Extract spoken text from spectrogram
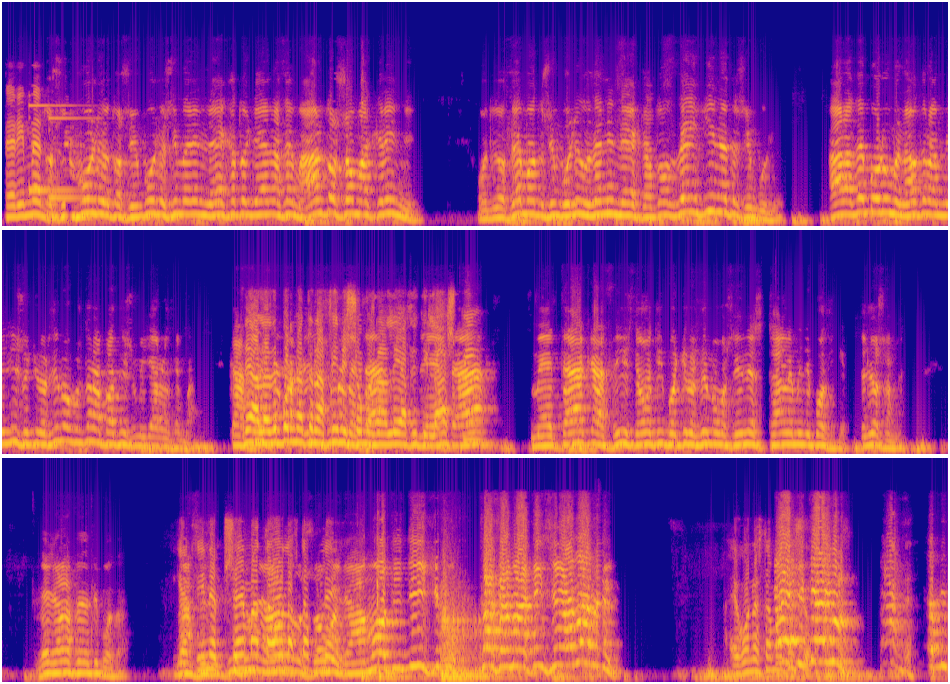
Περιμένω. Το Συμβούλιο, το Συμβούλιο σήμερα είναι έκτατο για ένα θέμα. Αν το Σώμα κρίνει ότι το θέμα του Συμβουλίου δεν είναι έκτατο, δεν γίνεται Συμβούλιο. Άρα δεν μπορούμε να ούτε να μιλήσει ο κ. Δήμαρχο ούτε να απαντήσουμε για άλλο θέμα. Ναι, αλλά δεν μπορεί να τον αφήνει όμω να λέει αυτή τη λάσπη. Μετά καθίστε, ό,τι είπε ο κ. Δήμαρχο είναι σαν να μην υπόθηκε. Τελειώσαμε. Δεν γράφεται τίποτα. Γιατί είναι ψέματα όλα αυτά που λέει. Γαμώ την τύχη μου. Θα σταματήσει να δώσει. Εγώ να σταματήσω. Έτσι τέλος. Θα μην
